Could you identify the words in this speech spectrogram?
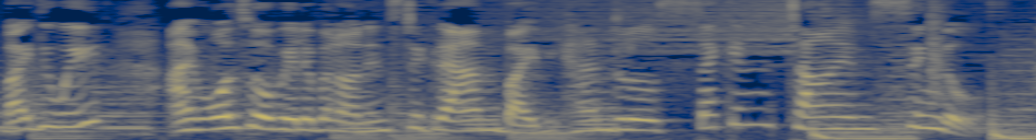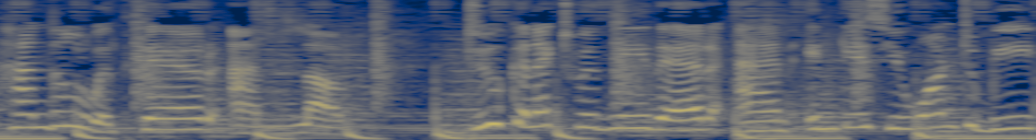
By the way, I'm also available on Instagram by the handle second time single. Handle with care and love do connect with me there. And in case you want to be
